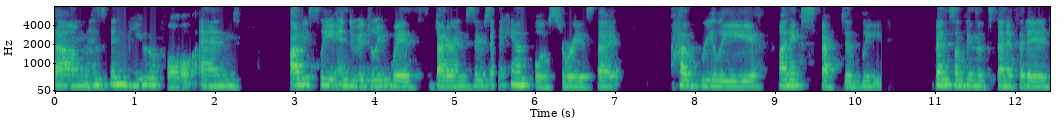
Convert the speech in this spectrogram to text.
um, has been beautiful and obviously individually with veterans there's a handful of stories that have really unexpectedly been something that's benefited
